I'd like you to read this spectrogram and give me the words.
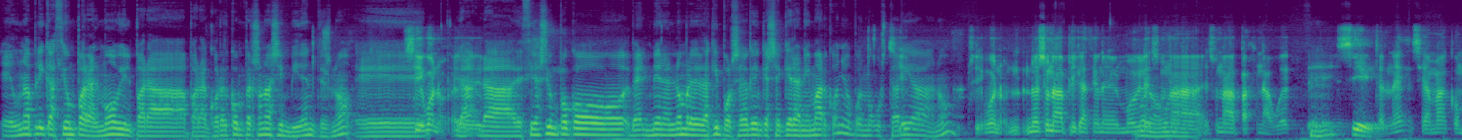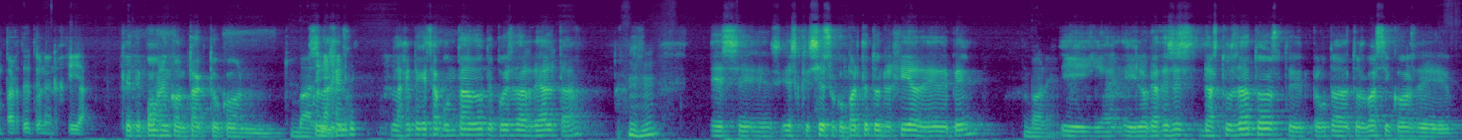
eh, una aplicación para el móvil para, para correr con personas invidentes, ¿no? Eh, Sí, bueno, La, eh, la- decir así un poco, bien el nombre desde aquí, por si hay alguien que se quiera animar, coño, pues me gustaría, ¿no? Sí, bueno, no es una aplicación en el móvil, Bueno, es, una, es una página web de Sí. internet que se llama Comparte tu energía. Que te pongan en contacto con, Vale. con la gente. La gente que se ha apuntado te puedes dar de alta. Es, es, es que es eso, comparte tu energía de EDP. Vale. Y, y lo que haces es, das tus datos, te pregunta datos básicos de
